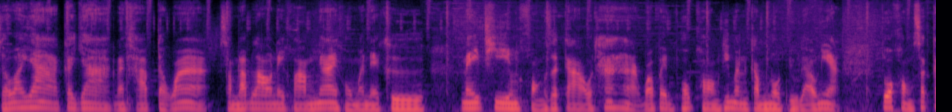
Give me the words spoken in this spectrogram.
จะว่ายากก็ยากนะครับ แต่ว่าสำหรับเราในความง่ายของมันเนี่ยคือ ในทีมของสเกลถ้าหากว่าเป็นพวกพองที่มันกำหนดอยู่แล้วเนี่ย ตัวของสเก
